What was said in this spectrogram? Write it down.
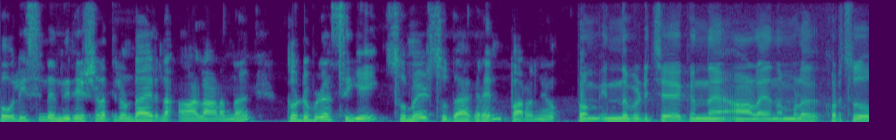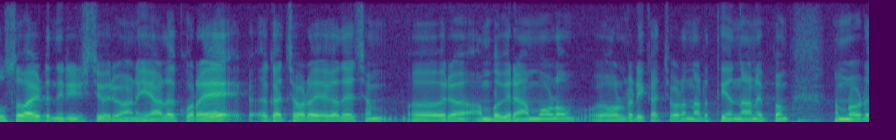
പോലീസിന്റെ നിരീക്ഷണത്തിലുണ്ടായിരുന്ന ആളാണെന്ന് തൊടുപുഴ സി ഐ സുമേഷ് സുധാകരൻ പറഞ്ഞു. ഇപ്പം ഇന്ന് പിടിച്ചേക്കുന്ന ആളെ നമ്മൾ കുറച്ച് ദിവസമായിട്ട് നിരീക്ഷിച്ചു വരുവാണ്. ഇയാൾ കുറേ കച്ചവടം ഏകദേശം ഒരു അമ്പത് ഗ്രാമോളം ഓൾറെഡി കച്ചവടം നടത്തിയെന്നാണ് ഇപ്പം നമ്മളോട്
